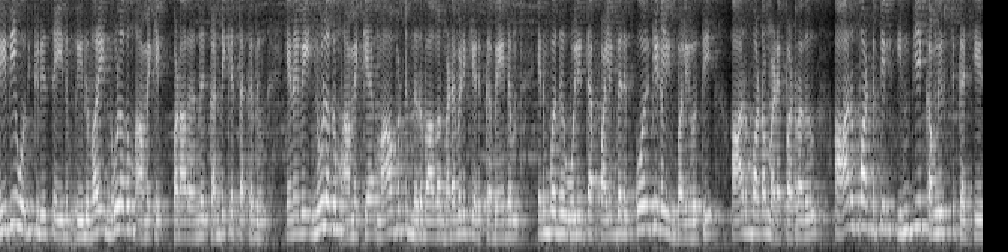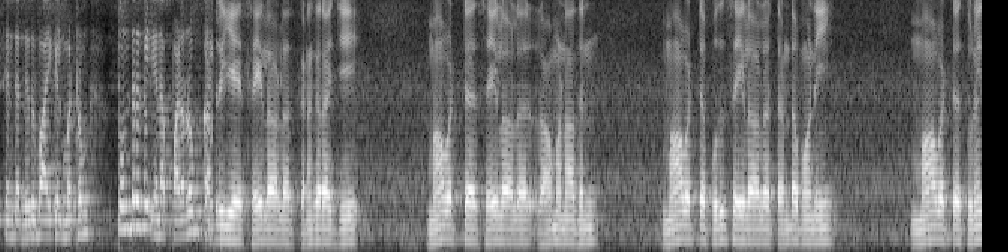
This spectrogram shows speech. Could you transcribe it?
நிதி ஒதுக்கீடு செய்தும் இதுவரை நூலகம் அமைக்கப்படாதது கண்டிக்கத்தக்கது. எனவே நூலகம் அமைக்க மாவட்ட நிர்வாகம் நடவடிக்கை எடுக்க வேண்டும் என்பது உள்ளிட்ட பல்வேறு கோரிக்கைகளை வலியுறுத்தி ஆர்ப்பாட்டம் நடைபெற்றது. ஆர்ப்பாட்டத்தில் இந்திய கம்யூனிஸ்ட் கட்சியை சேர்ந்த நிர்வாகிகள் மற்றும் தொண்டர்கள் என பலரும் கன்றிய செயலாளர் கனகராஜி மாவட்ட செயலாளர் ராமநாதன் மாவட்ட பொதுச் செயலாளர் தண்டபாணி மாவட்ட துணை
